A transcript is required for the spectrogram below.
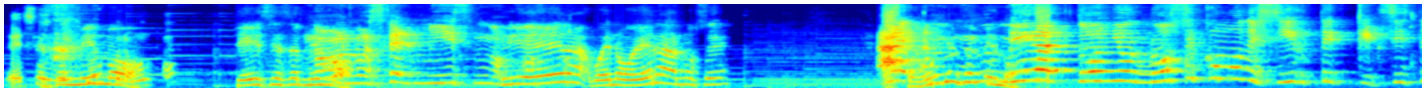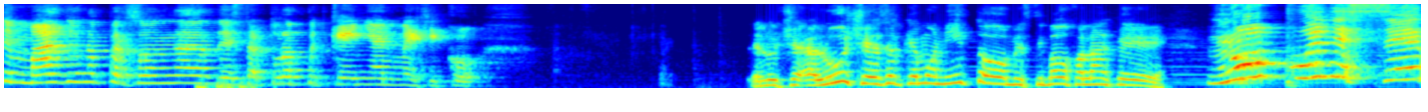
¿Es el, mismo? Sí, sí, es el mismo. No, no es el mismo. Sí, era, bueno, era, no sé. Ay, mira, Toño, no sé cómo decirte que existe más de una persona de estatura pequeña en México. El Aluche es el que monito, mi estimado Falange. No puede ser.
